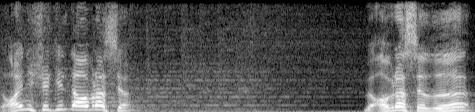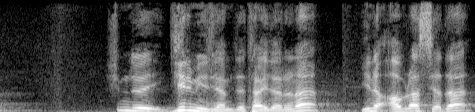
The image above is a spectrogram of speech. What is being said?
E Aynı şekilde Avrasya. Ve Avrasya'da da şimdi girmeyeceğim detaylarına yine Avrasya'da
